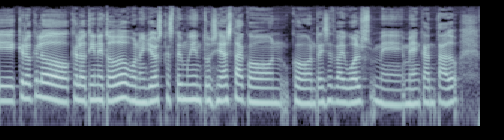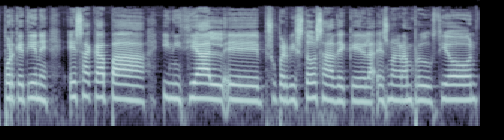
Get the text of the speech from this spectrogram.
Eh, creo que lo, que lo tiene todo. Bueno, yo es que estoy muy entusiasta con, con Raised by Wolves, me, me ha encantado, porque tiene esa capa inicial eh, súper vistosa de que la- es una gran producción,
